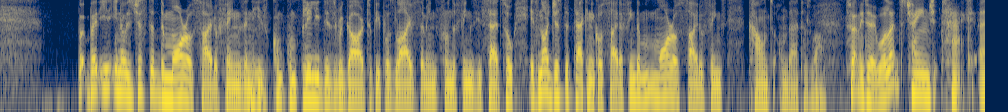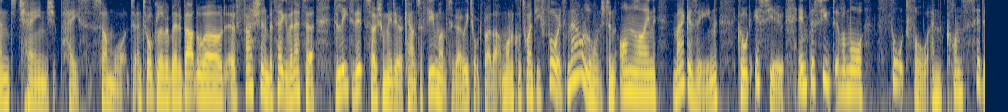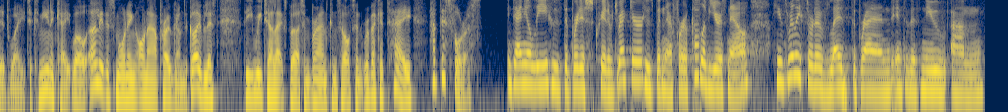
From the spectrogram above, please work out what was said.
but but you know it's just the, the moral side of things and mm-hmm. he's com- completely disregard to people's lives i mean from the things he said so it's not just the technical side i think the moral side of things count on that as well Certainly do. Well, let's change tack and change pace somewhat and talk a little bit about the world of fashion. Bottega Veneta deleted its social media accounts a few months ago. We talked about that on Monocle 24. It's now launched an online magazine called Issue in pursuit of a more thoughtful and considered way to communicate. Well, early this morning on our programme, The Globalist, the retail expert and brand consultant Rebecca Tay had this for us. Daniel Lee, who's the British creative director, who's been there for a couple of years now, he's really sort of led the brand into this new um,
